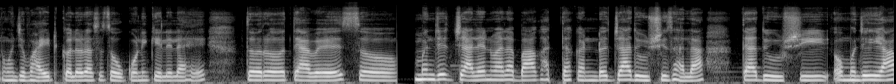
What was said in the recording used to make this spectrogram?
म्हणजे व्हाईट कलर असं चौकोनी केलेलं आहे. तर त्यावेळेस म्हणजे जालियनवाला बाग हत्याकांड ज्या दिवशी झाला त्या दिवशी म्हणजे या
